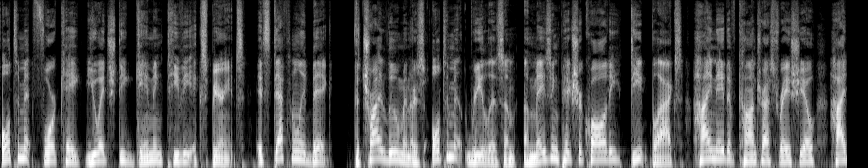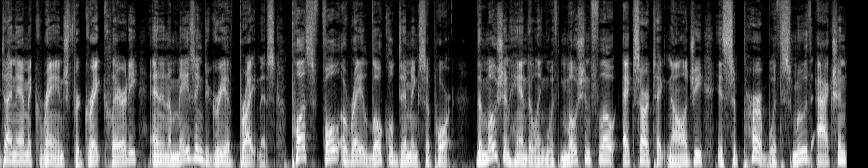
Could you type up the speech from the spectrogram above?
ultimate 4K UHD gaming TV experience. It's definitely big. The Triluminos ultimate realism, amazing picture quality, deep blacks, high native contrast ratio, high dynamic range for great clarity, and an amazing degree of brightness, plus full array local dimming support. The motion handling with Motion Flow XR technology is superb with smooth action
